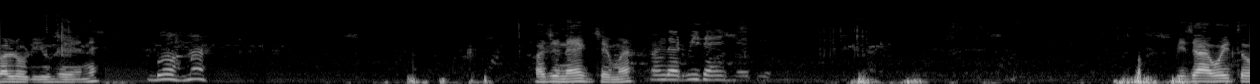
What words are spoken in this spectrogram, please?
ગલુડિયું છે એને. હજી નાખ છે માં અંદર બીજા છે એટલે. બીજા હોય તો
